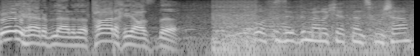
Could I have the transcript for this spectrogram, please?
böyük hərflərlə tarix yazdı. 30 ildir mən o kənddən çıxmışam.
